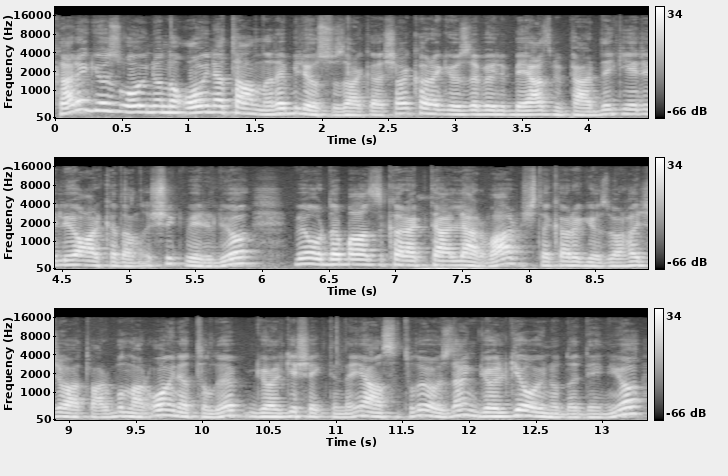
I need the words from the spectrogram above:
Karagöz oyununu oynatanlara biliyorsunuz arkadaşlar. Karagöz'de böyle beyaz bir perde geriliyor. Arkadan ışık veriliyor. Ve orada bazı karakterler var. İşte Karagöz var, Hacivat var. Bunlar oynatılıyor. Gölge şeklinde yansıtılıyor. O yüzden gölge oyunu da deniyor.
